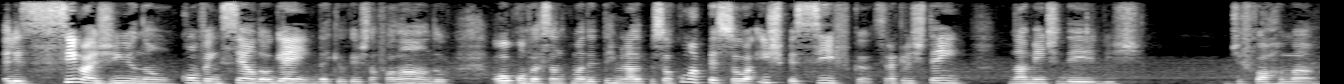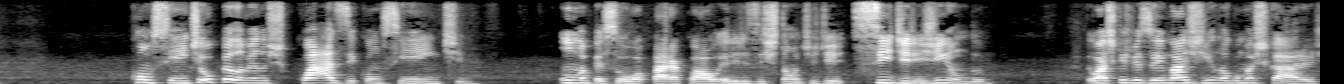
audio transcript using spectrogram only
eles se imaginam convencendo alguém daquilo que eles estão falando? Ou conversando com uma determinada pessoa, com uma pessoa específica? Será que eles têm na mente deles de forma consciente, ou pelo menos quase consciente, uma pessoa para a qual eles estão te, se dirigindo? Eu acho que às vezes eu imagino algumas caras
